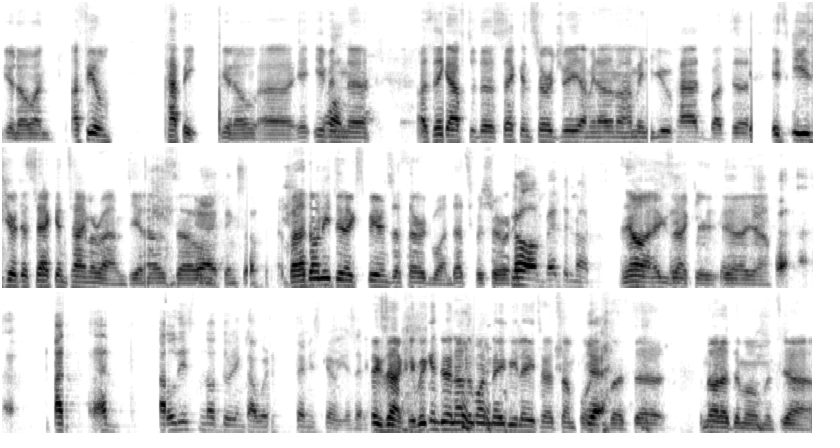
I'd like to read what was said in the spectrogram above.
you know, and I feel happy, you know. Uh, even uh, I think after the second surgery, I mean, I don't know how many you've had, but uh, it's easier the second time around, you know. So, Yeah, I think so. but I don't need to experience a third one. That's for sure. No, better not. No, exactly. Yeah, yeah. At, at, at least not during our tennis careers anyway. Exactly. We can do another one maybe later at some point, Yeah. but uh, not at the moment. Yeah.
